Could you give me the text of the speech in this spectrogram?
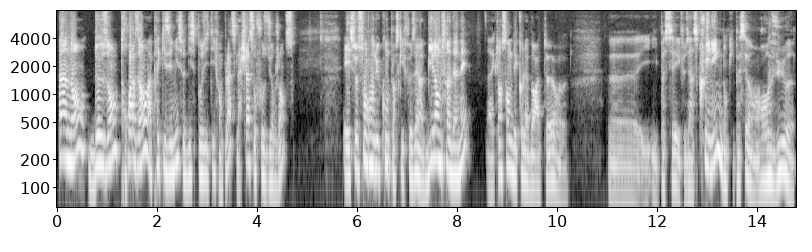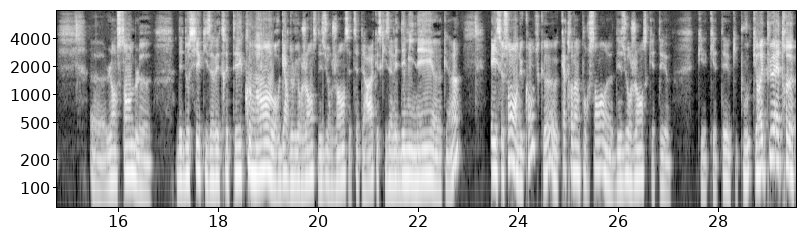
un an, deux ans, trois ans après qu'ils aient mis ce dispositif en place, la chasse aux fausses urgences. Et ils se sont rendus compte lorsqu'ils faisaient un bilan de fin d'année avec l'ensemble des collaborateurs euh, euh, il, passait, il faisait un screening, donc il passait en revue euh, euh, l'ensemble des dossiers qu'ils avaient traités, comment, au regard de l'urgence, des urgences, etc., qu'est-ce qu'ils avaient déminé, et ils se sont rendus compte que 80% des urgences qui étaient, qui, étaient, qui auraient pu être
